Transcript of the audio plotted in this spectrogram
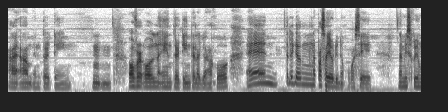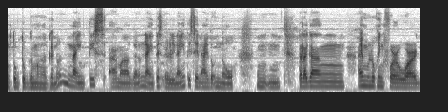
I am entertained. Mm-mm. Overall, na-entertain talaga ako. And talagang napasayaw din ako kasi na-miss ko yung tugtog ng mga ganun, 90s, ah, mga ganun, 90s, early 90s, and I don't know. Mm-mm. Talagang, I'm looking forward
